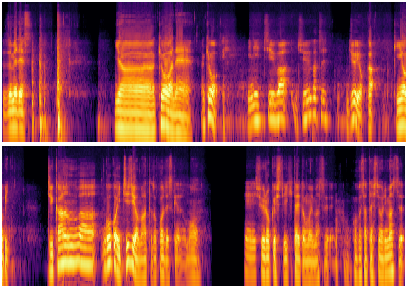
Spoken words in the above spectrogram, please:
すずめです。いやー、今日はね、今日、日にちは10月14日金曜日。時間は午後1時を回ったところですけれども、えー収録していきたいと思います。ご無沙汰しております。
